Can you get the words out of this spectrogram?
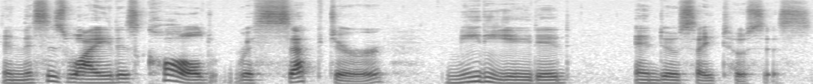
And this is why it is called receptor mediated endocytosis.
